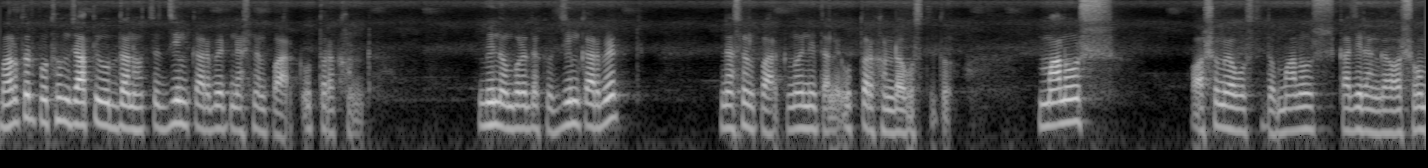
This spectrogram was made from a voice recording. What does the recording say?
ভারতের প্রথম জাতীয় উদ্যান হচ্ছে Jim Corbett National Park, Uttarakhand. B নম্বরে দেখো, জিম কার্বেট ন্যাশনাল পার্ক, নৈনিতালে, উত্তরাখণ্ডে অবস্থিত। মানস, অসমে অবস্থিত। মানস, কাজিরাঙ্গা, অসম।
